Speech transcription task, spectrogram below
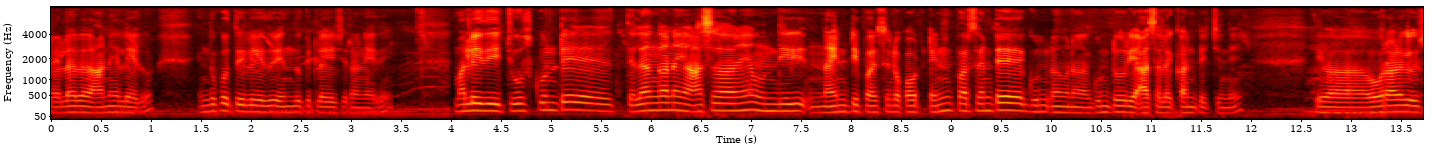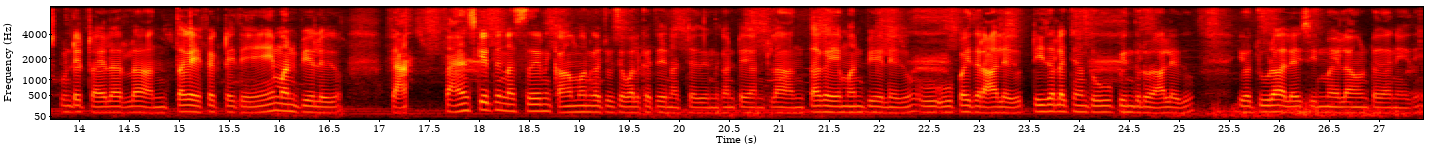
ట్రైలర్ రానే లేదు. ఎందుకో తెలియదు ఎందుకు ఇట్లా చేసారు అనేది. మళ్ళీ ఇది చూసుకుంటే తెలంగాణ యాసనే ఉంది. నైంటీ పర్సెంట్ ఒక టెన్ పర్సెంటే గుం మన గుంటూరు యాస లెక్క అనిపించింది. ఇక ఓవరాల్గా చూసుకుంటే ట్రైలర్లో అంతగా ఎఫెక్ట్ అయితే ఏం అనిపించలేదు ఫ్యాన్ ఫ్యాన్స్కి అయితే నచ్చదని కామన్గా చూసే వాళ్ళకైతే నచ్చదు. ఎందుకంటే అట్లా అంతగా ఏం అనిపించలేదు ఊపు అయితే రాలేదు. టీజర్లు వచ్చినంత ఊపు ఇందులో రాలేదు. ఇక చూడాలి సినిమా ఎలా ఉంటుంది అనేది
